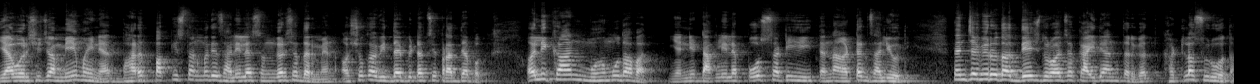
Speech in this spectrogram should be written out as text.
या वर्षीच्या मे महिन्यात भारत पाकिस्तानमध्ये झालेल्या संघर्षादरम्यान अशोका विद्यापीठाचे प्राध्यापक अली खान मुहम्मदाबाद यांनी टाकलेल्या पोस्टसाठीही त्यांना अटक झाली होती. त्यांच्या विरोधात देशद्रोहाच्या कायद्याअंतर्गत खटला सुरू होता.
